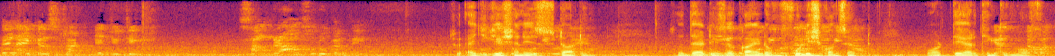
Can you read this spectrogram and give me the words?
then i can start so education is starting. So that is a kind of a foolish concept what they are thinking of.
